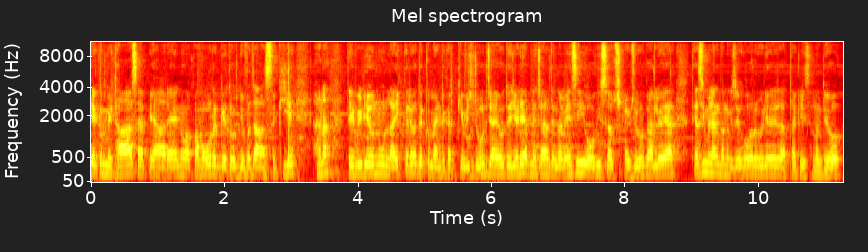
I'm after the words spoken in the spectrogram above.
ਇੱਕ ਮਿਠਾਸ ਹੈ ਪਿਆਰ ਹੈ ਇਹਨੂੰ ਆਪਾਂ ਹੋਰ ਅੱਗੇ ਤੋਂ ਅੱਗੇ ਵਧਾ ਸਕੀਏ ਹਨਾ? ਤੇ ਵੀਡੀਓ ਨੂੰ ਲਾਈਕ ਕਰਿਓ ਤੇ ਕਮੈਂਟ ਕਰਕੇ ਵੀ ਜ਼ਰੂਰ ਜਾਇਓ ਤੇ ਜਿਹੜੇ ਆਪਣੇ ਚੈਨਲ ਤੇ ਨਵੇਂ ਸੀ ਉਹ ਵੀ ਸਬਸਕ੍ਰਾਈਬ ਜ਼ਰੂਰ ਕਰ ਲਿਓ ਯਾਰ। ਤੇ ਅਸੀਂ ਮਿਲਾਂਗੇ ਤੁਹਾਨੂੰ ਕਿਸੇ ਹੋਰ ਵੀਡੀਓ ਦੇ ਤਦ ਤੱਕ ਲਈ ਸਾਨੂੰ ਦਿਓ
